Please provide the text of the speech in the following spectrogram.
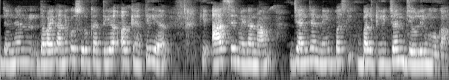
जनजन दवाई खाने को शुरू करती है और कहती है कि आज से मेरा नाम जनजन नहीं, बस, बल्कि जन ज्योलिंग होगा।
